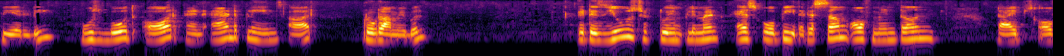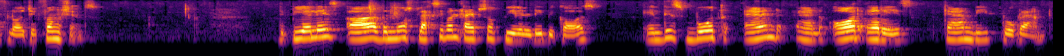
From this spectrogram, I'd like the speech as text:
PLD whose both OR and AND planes are programmable it is used to implement SOP that is sum of minterm types of logic functions. The PLAs are the most flexible types of PLD because in this both AND and OR arrays can be programmed.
